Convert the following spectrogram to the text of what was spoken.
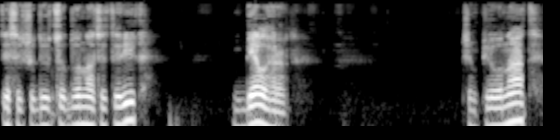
1912 рік. Белград. Чемпіонат.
